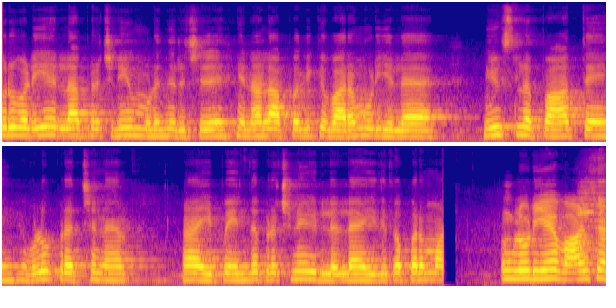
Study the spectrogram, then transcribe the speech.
ஒரு வழியாக எல்லா பிரச்சனையும் முடிஞ்சிருச்சு. என்னால் அப்போதைக்கு வர முடியலை. நியூஸில் பார்த்தேன் எவ்வளோ பிரச்சனை. இப்போ எந்த பிரச்சனையும் இல்லைல்ல. இதுக்கப்புறமா உங்களுடைய வாழ்க்கை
